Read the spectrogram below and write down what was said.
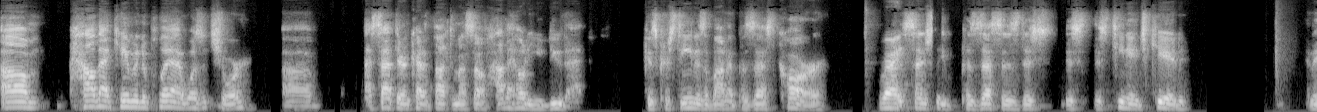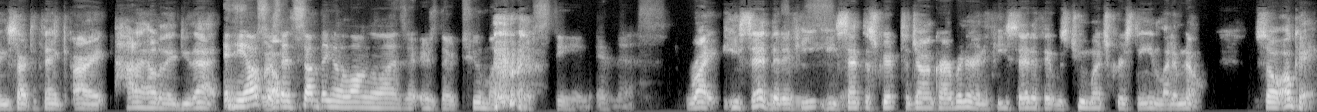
Um, how that came into play, I wasn't sure. Uh, I sat there and kind of thought to myself, how the hell do you do that? Because Christine is about a possessed car right. essentially possesses this this this teenage kid. And then you start to think, all right, how the hell do they do that? And he also Well- said something along the lines of, is there too much Christine in this? Right. He said that if he he sent the script to John Carpenter, and if he said if it was too much Christine, let him know. So okay,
